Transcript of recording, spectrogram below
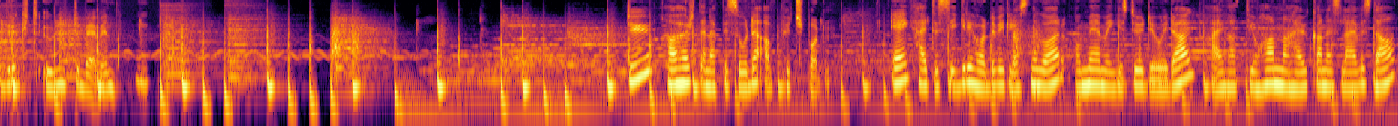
Brukt ull til babyen. Du har hørt en episode av Putchpodden. Jeg heter Sigrid Hoddevik Losnegård, og med meg i studio i dag har jeg hatt Johanna Haukanes Leivestad,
